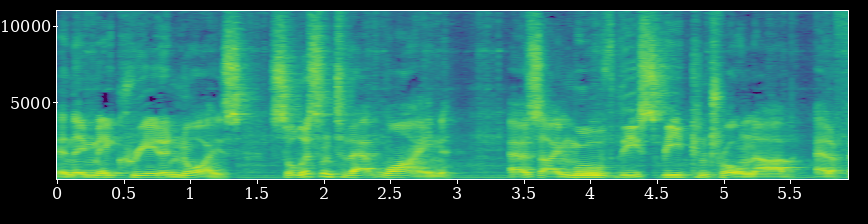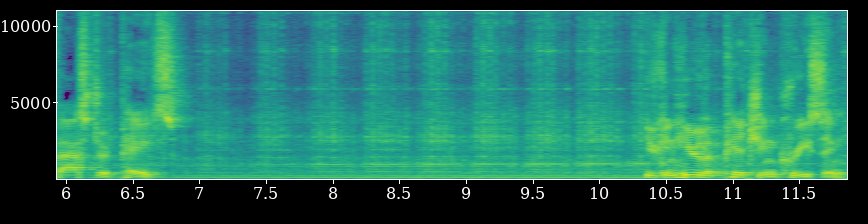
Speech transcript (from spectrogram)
and they may create a noise. So listen to that whine as I move the speed control knob at a faster pace. You can hear the pitch increasing,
